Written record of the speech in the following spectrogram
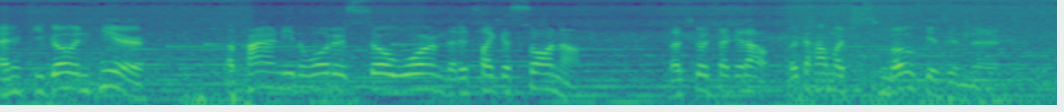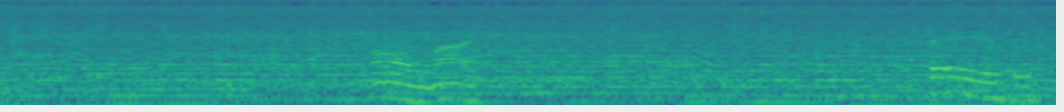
And if you go in here, apparently the water is so warm that it's like a sauna. Let's go check it out. Look at how much smoke is in there. Oh my. Crazy.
